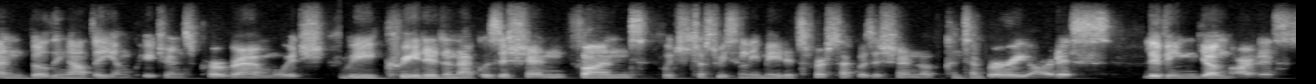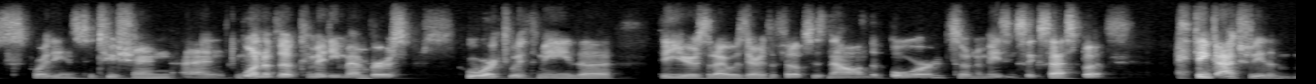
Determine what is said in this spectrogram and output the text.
and building out the Young Patrons program, which we created an acquisition fund, which just recently made its first acquisition of contemporary artists, living young artists for the institution. And one of the committee members who worked with me the the years that I was there at the Phillips is now on the board, so an amazing success. But I think actually the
